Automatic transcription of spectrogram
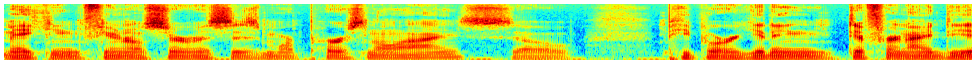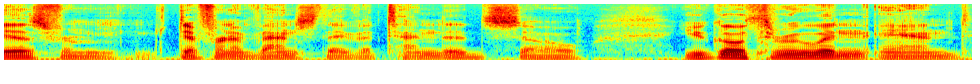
making funeral services more personalized. So people are getting different ideas from different events they've attended. So you go through and, and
